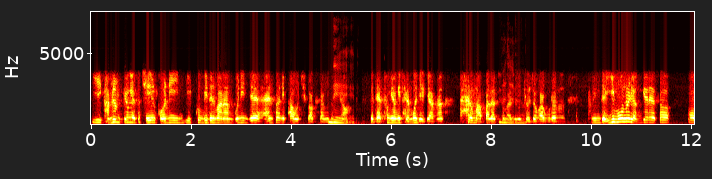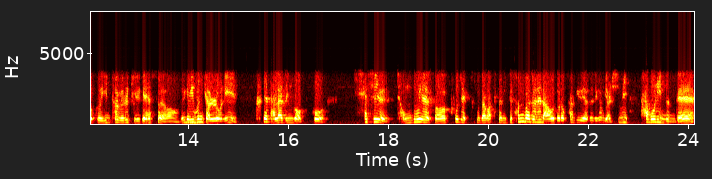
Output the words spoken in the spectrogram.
이 감염병에서 제일 권위 있고 믿을 만한 분이 이제 앤서니 파우치 박사거든요. 네. 그 대통령이 잘못 얘기하면 바로 맞받아쳐가지고 교정하고 그러는 분인데 이분을 연결해서 어, 그 인터뷰를 길게 했어요. 그러니까 음. 이분 결론이 크게 달라진 거 없고 사실 정부에서 프로젝트로다가 어떻게든지 선거 전에 나오도록 하기 위해서 지금 열심히 하고는 있는데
